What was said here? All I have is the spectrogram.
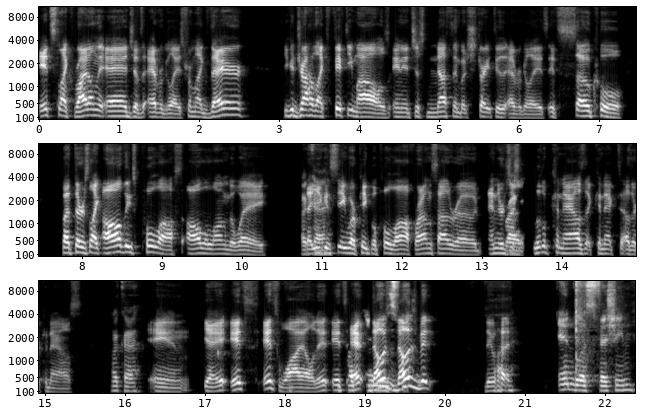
it's like right on the edge of the Everglades. From like there you can drive like 50 miles and it's just nothing but straight through the Everglades. It's so cool. But there's like all these pull offs all along the way okay. that you can see where people pull off right on the side of the road. And there's right. just little canals that connect to other canals. Okay. And yeah, it, it's it's wild. It, it's those those bit do I endless fishing.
